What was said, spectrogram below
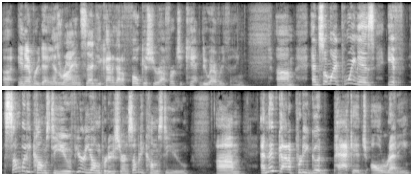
uh, in every day. As Ryan said, you kind of got to focus your efforts. You can't do everything. Um, and so my point is, if somebody comes to you, if you're a young producer and somebody comes to you, um, and they've got a pretty good package already,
